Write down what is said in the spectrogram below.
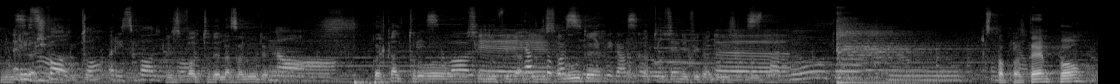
Non mi risvolto? Risvolto. Risvolto della salute? No. Qualche altro Risvolto. significato altro di salute? significare Qualche altro salute? significato di Eh, salute? Starnuto. mm, Stop al tempo.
